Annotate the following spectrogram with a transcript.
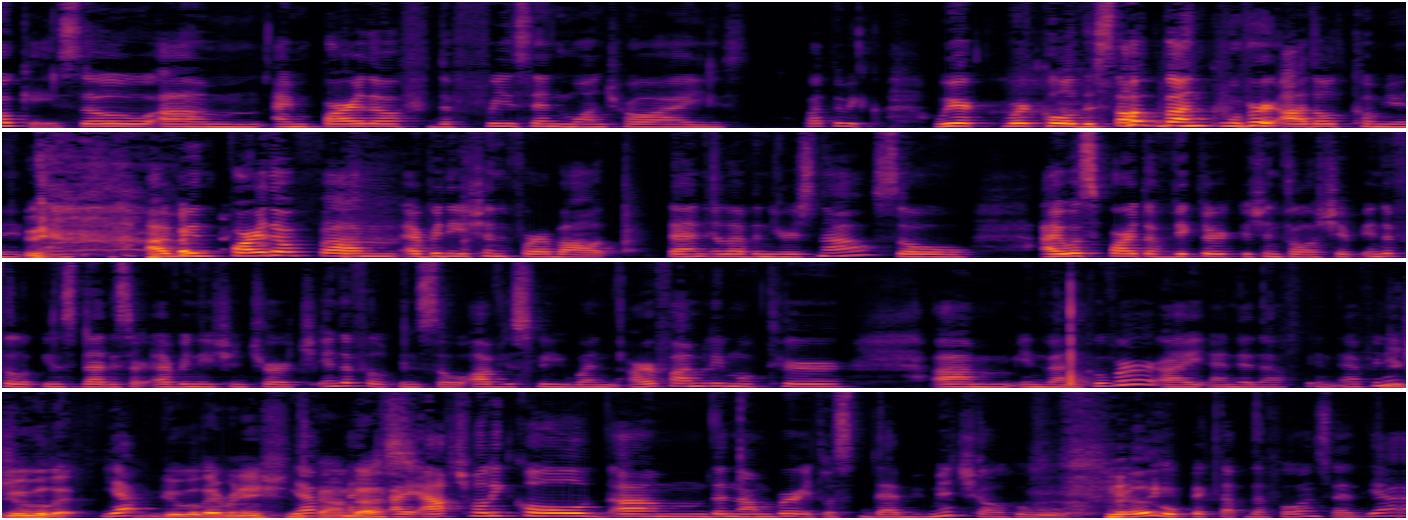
Okay, so um, I'm part of the Friesen Montreuil what do we we're we're called the South Vancouver Adult Community. I've been part of um, Every Nation for about 10, 11 years now. So I was part of Victory Christian Fellowship in the Philippines. That is our Every Nation Church in the Philippines. So obviously, when our family moved here um, in Vancouver, I ended up in Every Nation. You googled it. Yeah. Googled Every Nation. Yep. Found I, us. I actually called um, the number. It was Debbie Mitchell who Really? who picked up the phone. Said, "Yeah,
